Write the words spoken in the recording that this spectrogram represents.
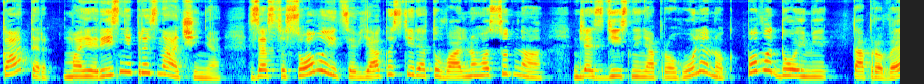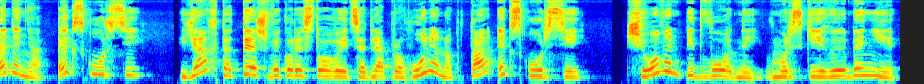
Катер має різні призначення, застосовується в якості рятувального судна для здійснення прогулянок по водоймі та проведення екскурсій. Яхта теж використовується для прогулянок та екскурсій. Човен підводний в морській глибині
